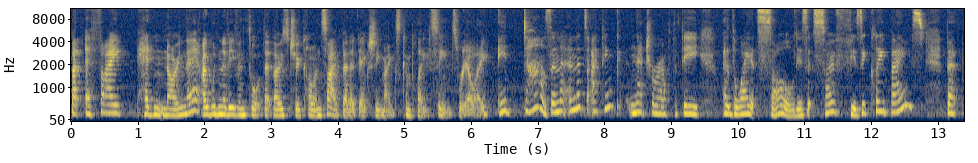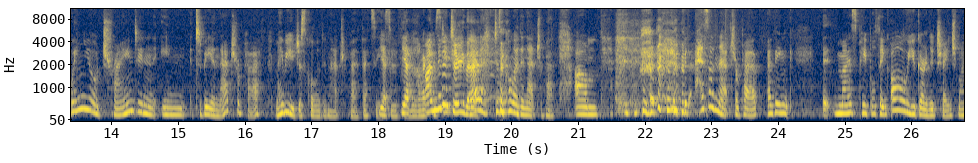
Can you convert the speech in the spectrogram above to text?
But if I hadn't known that, I wouldn't have even thought that those two coincide, but it actually makes complete sense, really. It does, and and that's I think naturopathy, uh, the way it's sold is it's so physically based. But when you're trained in in to be a naturopath, maybe you just call it a naturopath. That's easy. Yeah, for yeah, you, right, I'm gonna do that. Yeah, just call it a naturopath. Um, but as a naturopath, I think. Most people think, oh, you're going to change my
